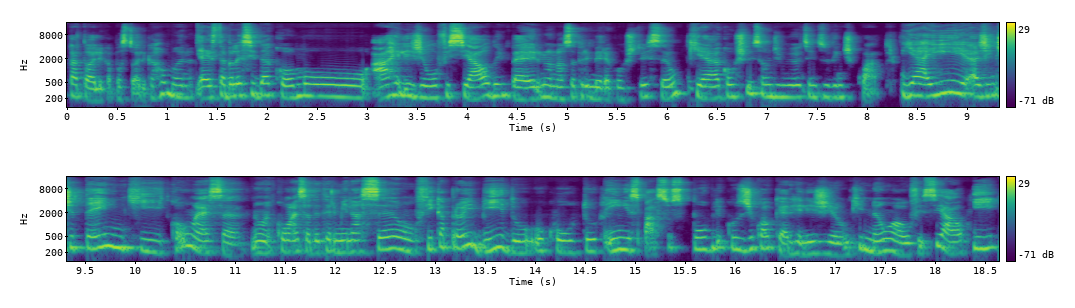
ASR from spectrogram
católica apostólica romana é estabelecida como a religião oficial do império na nossa primeira Constituição, que é a Constituição de 1824. E aí a gente tem que, com essa, não, com essa determinação, fica proibido o culto em espaços públicos de qualquer religião que não a oficial e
